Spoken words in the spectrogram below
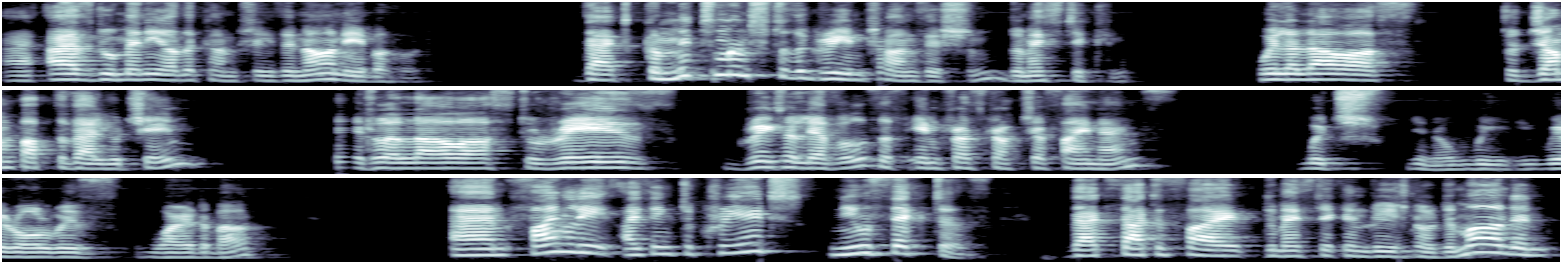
as do many other countries in our neighborhood, that commitment to the green transition domestically will allow us to jump up the value chain. It'll allow us to raise greater levels of infrastructure finance, which you know we, we're always worried about. And finally, I think to create new sectors that satisfy domestic and regional demand and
